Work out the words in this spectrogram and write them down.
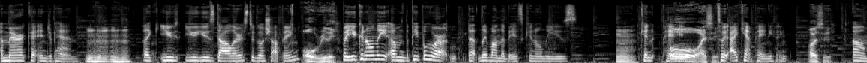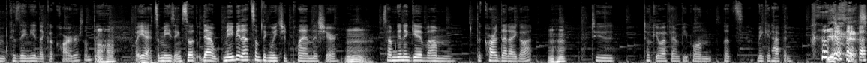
America in Japan. Mm-hmm, mm-hmm. Like you you use dollars to go shopping, Oh, really? but you can only um the people who are that live on the base can only use Mm. can pay. Oh, I see. So I can't pay anything I see. um because they need like a card or something. Uh-huh. But yeah, it's amazing. So yeah, maybe that's something we should plan this year. Mm. So I'm gonna give um the card that I got Mhm. to Tokyo FM people, and let's make it happen. Yes,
